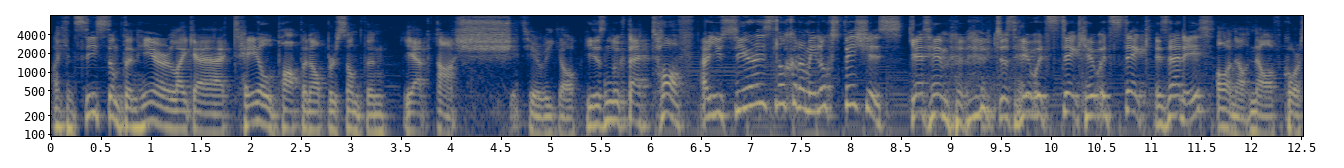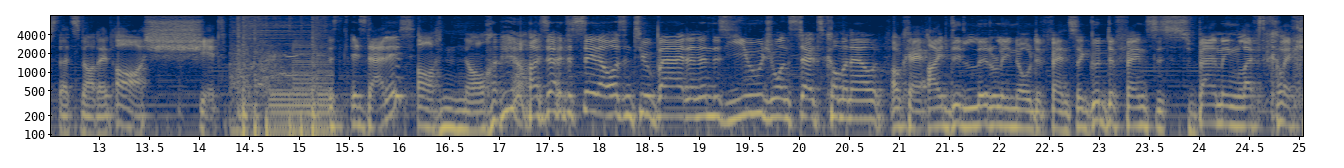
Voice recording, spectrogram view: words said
I can see something here, like a tail popping up or something. Yeah. Ah, oh, shit. Here we go. He doesn't look that tough. Are you serious? Look at him. He looks vicious. Get him. Just hit with stick. Hit with stick. Is that it? Oh, no. No, of course that's not it. Oh, shit. Is, that it? Oh, no. I was about to say that wasn't too bad, and then this huge one starts coming out. Okay, I did literally no defense. A good defense is spamming left click.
